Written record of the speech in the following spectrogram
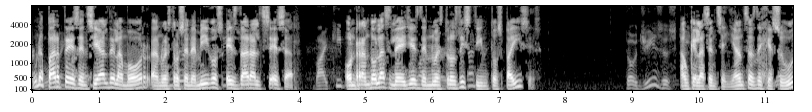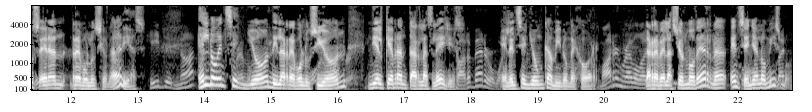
Una parte esencial del amor a nuestros enemigos es dar al César, honrando las leyes de nuestros distintos países. Aunque las enseñanzas de Jesús eran revolucionarias, Él no enseñó ni la revolución ni el quebrantar las leyes. Él enseñó un camino mejor. La revelación moderna enseña lo mismo.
